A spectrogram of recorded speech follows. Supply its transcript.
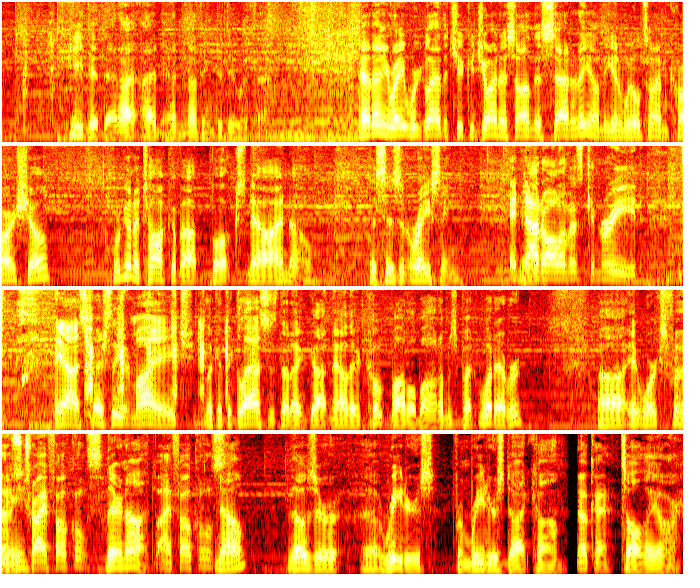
he did that. I, I had nothing to do with that. At any rate, we're glad that you could join us on this Saturday on the In Wheel Time Car Show. We're going to talk about books. Now, I know this isn't racing. And not all of us can read. Yeah, especially at my age. Look at the glasses that I got now. They're Coke bottle bottoms, but whatever. Uh, it works for Are those me. trifocals? They're not. Bifocals? No, those are uh, readers from readers.com. Okay. That's all they are.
